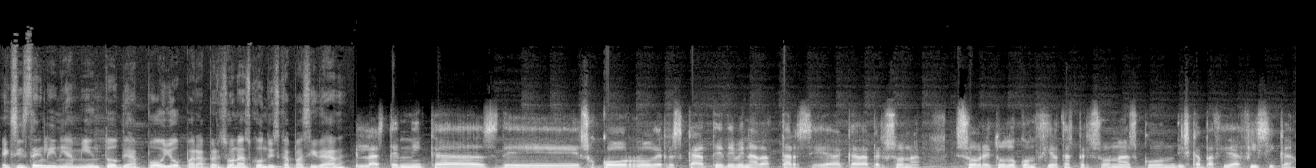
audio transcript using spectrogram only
¿existen lineamientos de apoyo para personas con discapacidad? Las técnicas de socorro, de rescate, deben adaptarse a cada persona sobre todo con ciertas personas con discapacidad física.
